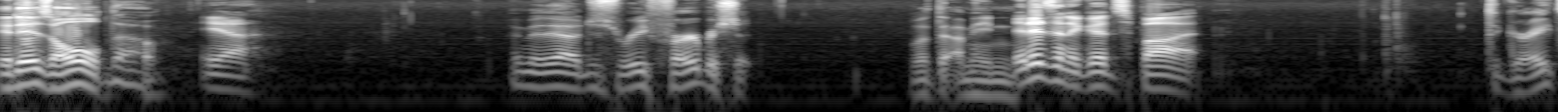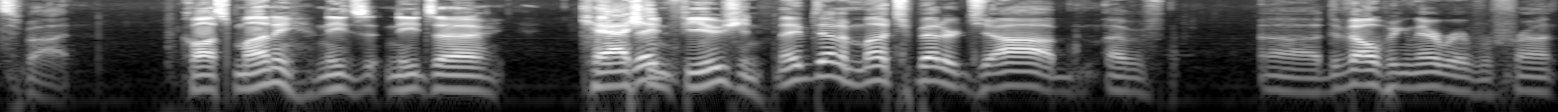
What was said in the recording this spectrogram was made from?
it is old though. Yeah. I mean, yeah, just refurbish it. What the, I mean, it isn't a good spot. It's a great spot. costs money. Needs needs a cash They- infusion. They've done a much better job of uh, developing their riverfront,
